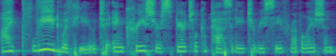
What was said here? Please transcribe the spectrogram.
I plead with you to increase your spiritual capacity to receive revelation.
